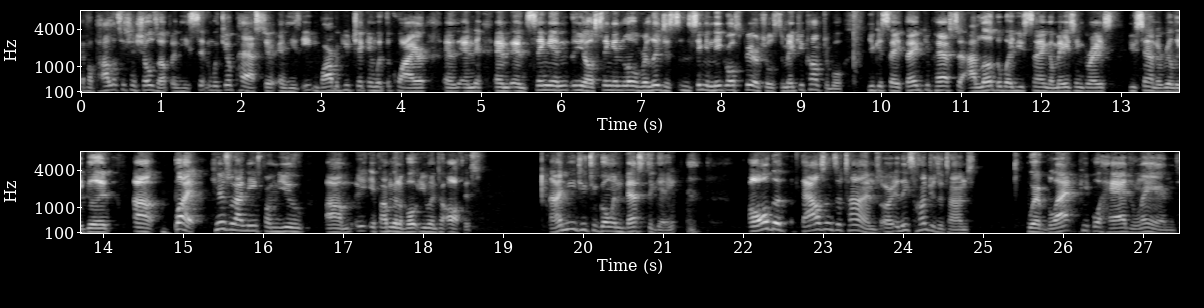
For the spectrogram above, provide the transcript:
if a politician shows up and he's sitting with your pastor and he's eating barbecue chicken with the choir and and and and singing, you know, singing little religious, singing Negro spirituals to make you comfortable, you can say, "Thank you, Pastor. I love the way you sang Amazing Grace. You sounded really good." Uh, but here's what I need from you um, if I'm going to vote you into office. I need you to go investigate all the thousands of times, or at least hundreds of times, where black people had land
